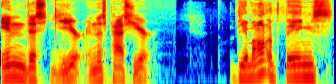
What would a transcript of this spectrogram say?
in this year, in this past year? The amount of things,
